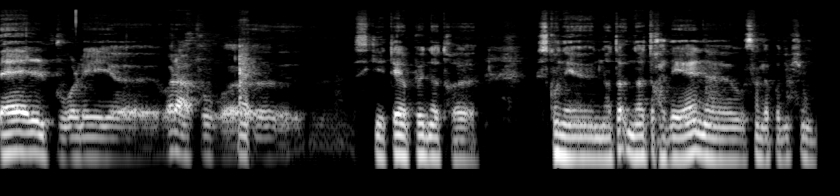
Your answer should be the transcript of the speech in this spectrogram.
belles, pour les... voilà, pour ce qui était un peu notre... ce qu'on est notre, notre ADN au sein de la production.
